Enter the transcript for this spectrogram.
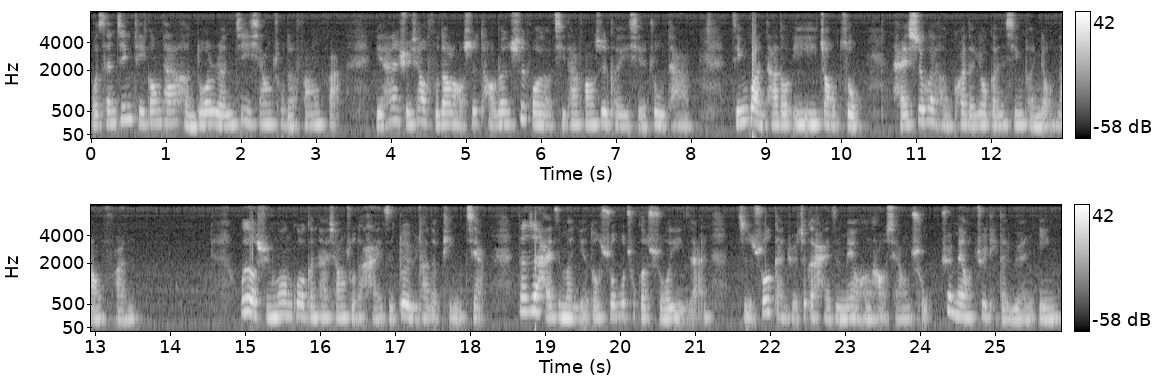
我曾经提供他很多人际相处的方法，也和学校辅导老师讨论是否有其他方式可以协助他，尽管他都一一照做。还是会很快的又跟新朋友闹翻。我有询问过跟他相处的孩子对于他的评价，但是孩子们也都说不出个所以然，只说感觉这个孩子没有很好相处，却没有具体的原因。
